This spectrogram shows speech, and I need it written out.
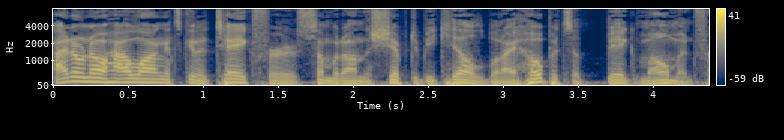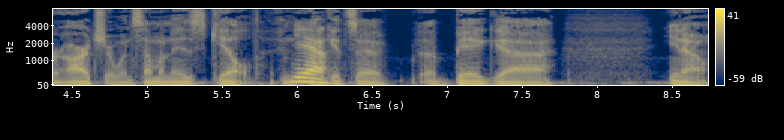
I don't know how long it's going to take for someone on the ship to be killed, but I hope it's a big moment for Archer when someone is killed, and Yeah. like it's a, a big, uh, you know,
